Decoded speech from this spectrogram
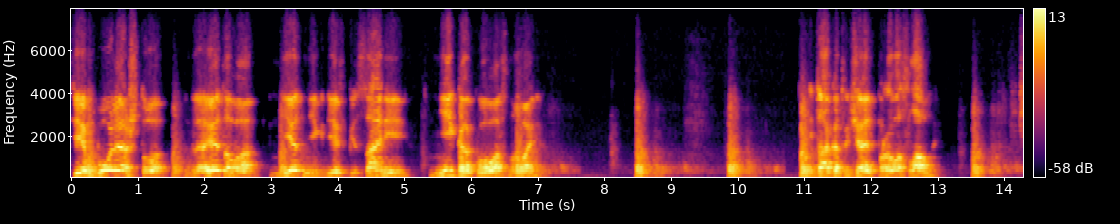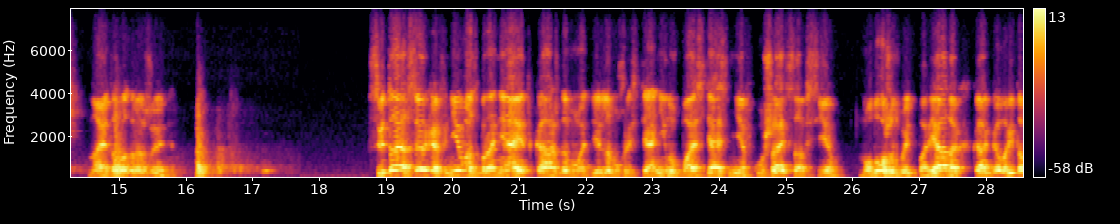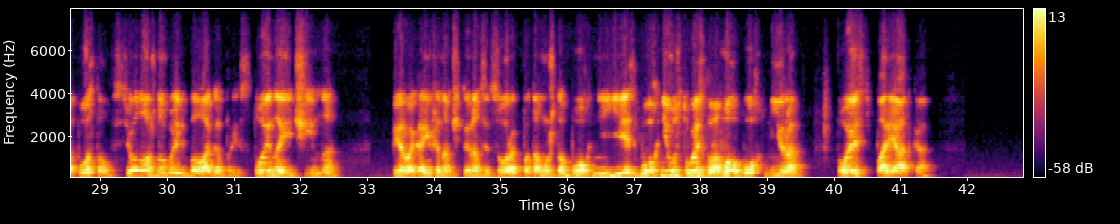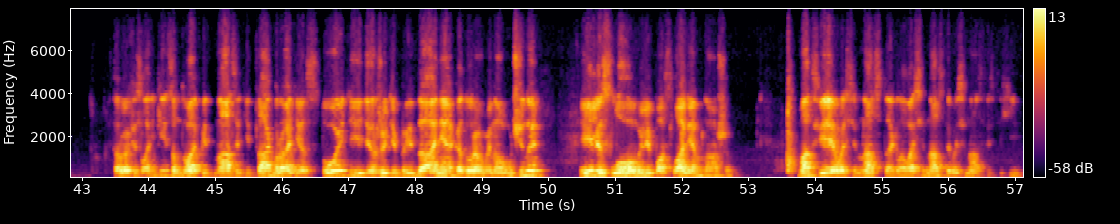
Тем более, что для этого нет нигде в Писании никакого основания. И так отвечает православный на это возражение. Святая Церковь не возбраняет каждому отдельному христианину, постясь, не вкушать совсем. Но должен быть порядок, как говорит апостол, все должно быть благопристойно и чинно. 1 Коринфянам 14.40, потому что Бог не есть Бог неустройства, но Бог мира, то есть порядка. 2 Фессалоникийцам 2.15. Итак, братья, стойте и держите предание, которым вы научены, или словом, или посланием нашим. Матфея 18 глава, 17-18 стихи.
